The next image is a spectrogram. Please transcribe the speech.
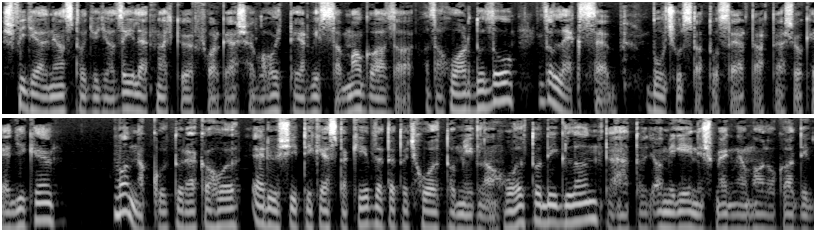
és figyelni azt, hogy ugye az élet nagy körforgásába hogy tér vissza maga az a, az a hordozó, ez a legszebb búcsúztató szertartások egyike, vannak kultúrák, ahol erősítik ezt a képzetet, hogy holtomiglan, holtodiglan, tehát, hogy amíg én is meg nem halok, addig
